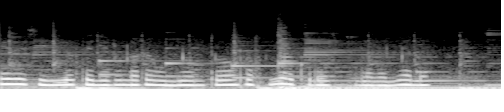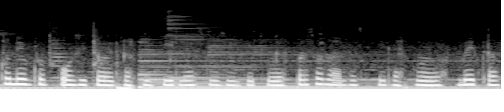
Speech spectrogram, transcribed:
he decidido tener una reunión todos los miércoles por la mañana con el propósito de transmitirles mis inquietudes personales y las nuevas metas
